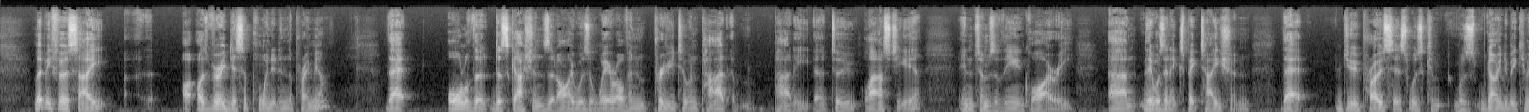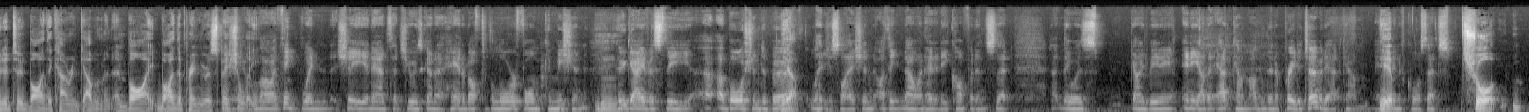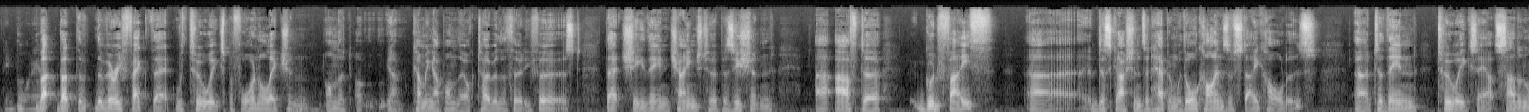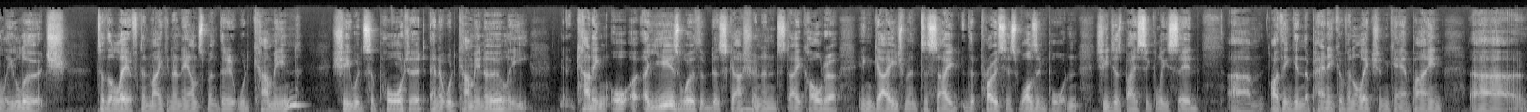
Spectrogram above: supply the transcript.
let me first say uh, I was very disappointed in the Premier that all of the discussions that I was aware of and privy to and part party uh, to last year in terms of the inquiry, um, there was an expectation that due process was com- was going to be committed to by the current government and by by the premier especially. Yeah, although I think when she announced that she was going to hand it off to the Law Reform Commission, mm. who gave us the uh, abortion to birth yeah. legislation, I think no one had any confidence that uh, there was going to be any, any other outcome other than a predetermined outcome. And, yeah. and of course that's sure. But but the, the very fact that with two weeks before an election on the you know coming up on the October the thirty first, that she then changed her position uh, after good faith uh, discussions that happened with all kinds of stakeholders, uh, to then two weeks out suddenly lurch to the left and make an announcement that it would come in she would support it and it would come in early, cutting all, a year's worth of discussion and stakeholder engagement to say the process was important. She just basically said, um, I think in the panic of an election campaign, uh,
